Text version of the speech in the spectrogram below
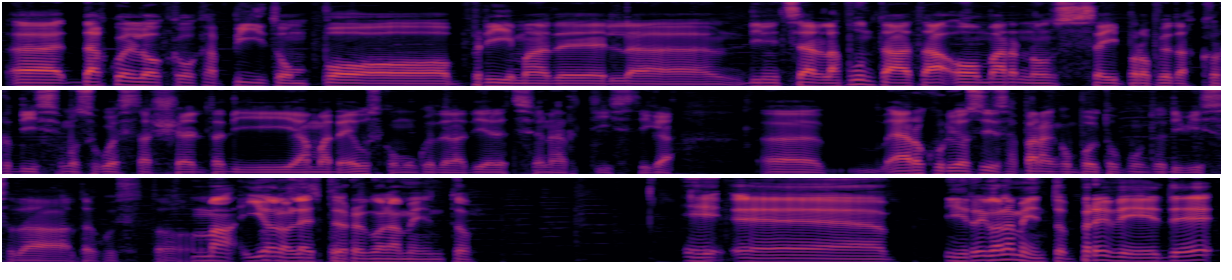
eh, da quello che ho capito un po' prima del- di iniziare la puntata, Omar non sei proprio d'accordissimo su questa scelta di Amadeus, comunque della direzione artistica. Eh, ero curioso di sapere anche un po' il tuo punto di vista da, da questo. Ma io l'ho letto il regolamento. E eh, il regolamento prevede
